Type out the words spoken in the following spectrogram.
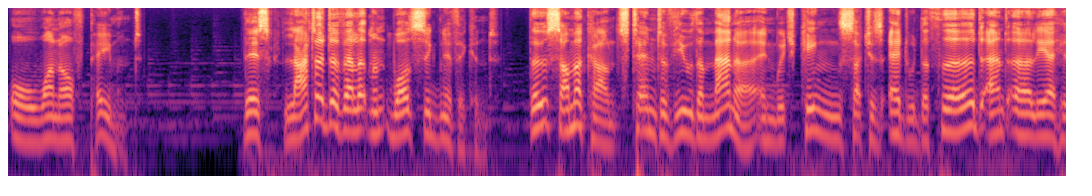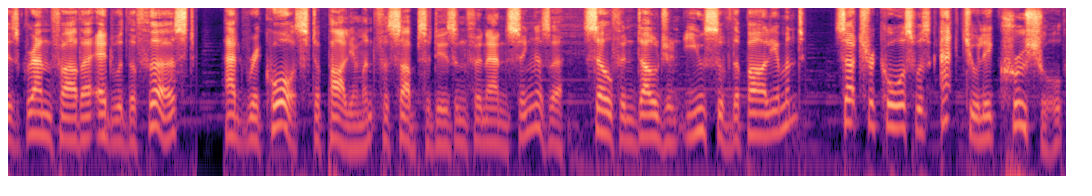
or one off payment. This latter development was significant. Though some accounts tend to view the manner in which kings such as Edward III and earlier his grandfather Edward I had recourse to Parliament for subsidies and financing as a self indulgent use of the Parliament, such recourse was actually crucial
